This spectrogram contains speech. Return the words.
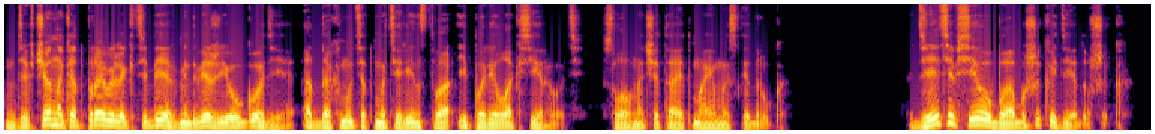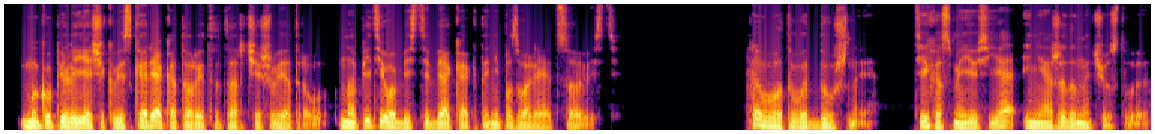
Девчонок отправили к тебе в медвежье угодье, отдохнуть от материнства и порелаксировать, словно читает мои мысли друг. Дети все у бабушек и дедушек. Мы купили ящик вискаря, который ты торчишь Ветрову, но пить его без тебя как-то не позволяет совесть. Вот вы душные. Тихо смеюсь я и неожиданно чувствую,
